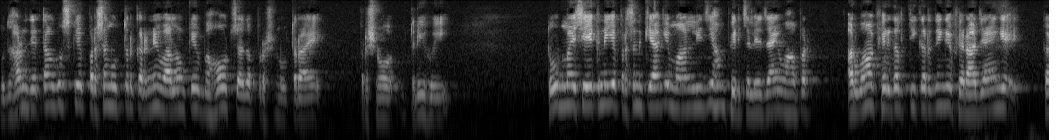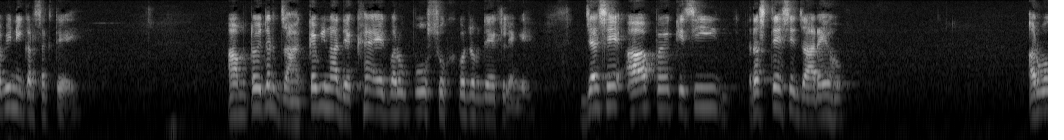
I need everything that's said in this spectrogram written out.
उदाहरण देता हूँ कि उसके प्रश्न उत्तर करने वालों के बहुत ज़्यादा प्रश्न उत्तर आए प्रश्नोत्तरी हुई। तो उनमें से एक ने ये प्रश्न किया कि मान लीजिए हम फिर चले जाएँ वहाँ पर, और वहाँ फिर गलती कर देंगे, फिर आ जाएँगे, कभी नहीं कर सकते। हम तो इधर झाँक के भी ना देखें, एक बार उस सुख को जब देख लेंगे। जैसे आप किसी रास्ते से जा रहे हो, और वो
